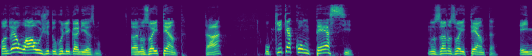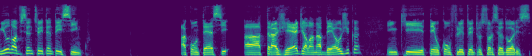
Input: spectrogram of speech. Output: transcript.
Quando é o auge do hooliganismo? Anos 80, tá? O que que acontece nos anos 80? Em 1985, acontece a tragédia lá na Bélgica, em que tem o conflito entre os torcedores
